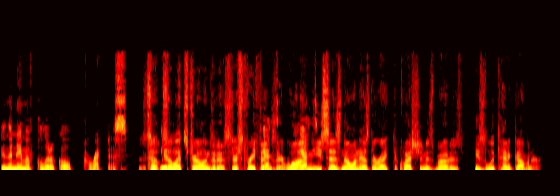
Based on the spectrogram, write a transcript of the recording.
in the name of political correctness. So, you, so let's drill into this. There's three things yes, there. One, yes. he says no one has the right to question his motives. He's lieutenant governor.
